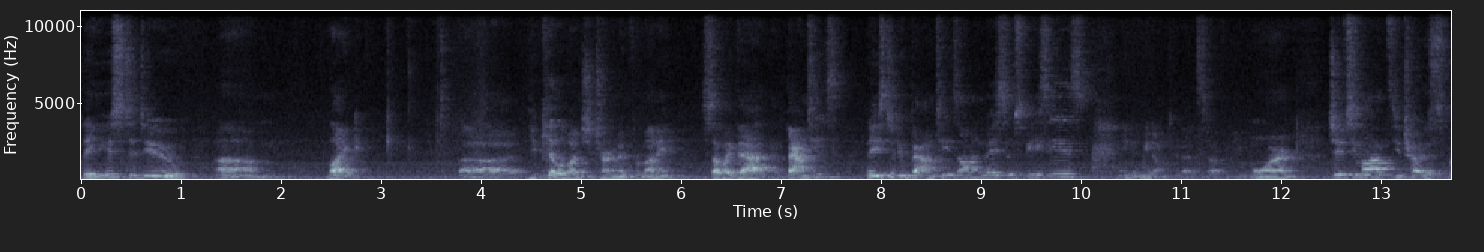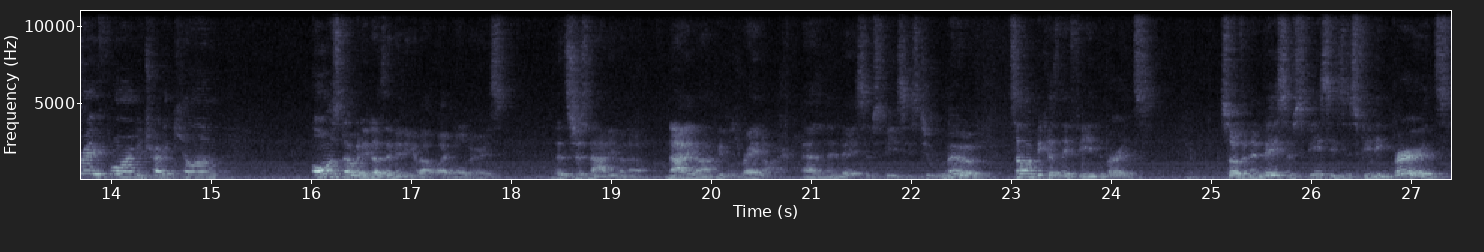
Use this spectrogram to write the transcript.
They used to do um, like uh, you kill a bunch, you turn them in for money, stuff like that. Bounties. They used to do bounties on invasive species. Mean, we don't do that stuff anymore. Gypsy moths, you try to spray for them, you try to kill them. Almost nobody does anything about white mulberries. That's just not even a not even on people's radar as an invasive species to remove. Some of because they feed the birds. Hmm. So if an invasive species is feeding birds,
